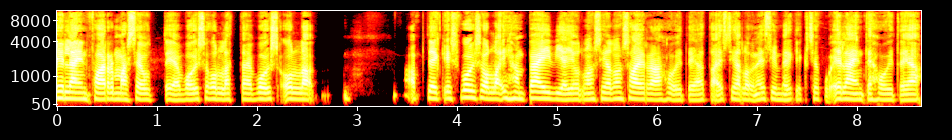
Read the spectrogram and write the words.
eläinfarmaseutteja voisi olla tai voisi olla apteekissa voisi olla ihan päiviä, jolloin siellä on sairaanhoitaja tai siellä on esimerkiksi joku eläintehoitaja,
